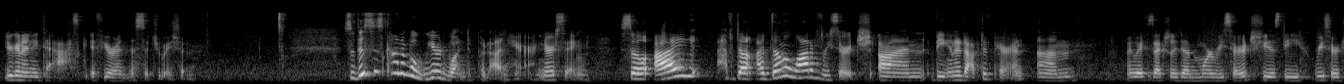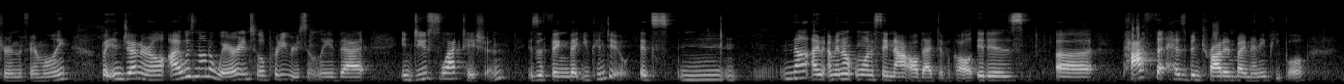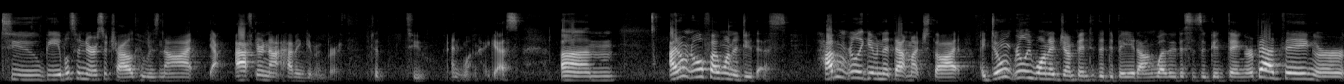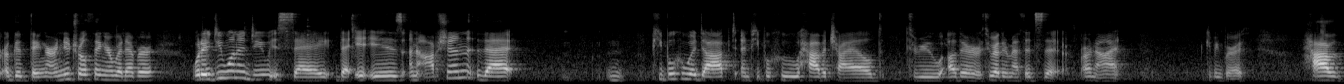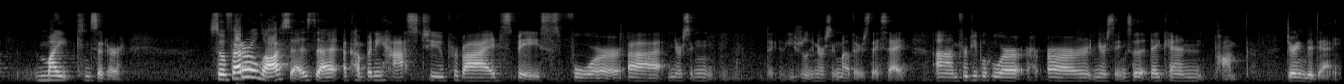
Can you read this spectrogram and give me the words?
you're going to need to ask if you're in this situation. So this is kind of a weird one to put on here, nursing. So I have done, I've done a lot of research on being an adoptive parent. Um, my wife has actually done more research. She is the researcher in the family. But in general, I was not aware until pretty recently that induced lactation is a thing that you can do. It's not, I mean, I don't want to say not all that difficult. It is a path that has been trodden by many people to be able to nurse a child who is not, yeah, after not having given birth to, to anyone, I guess. Um, I don't know if I want to do this. Haven't really given it that much thought. I don't really want to jump into the debate on whether this is a good thing or a bad thing, or a good thing or a neutral thing or whatever. What I do want to do is say that it is an option that people who adopt and people who have a child through other through other methods that are not giving birth have might consider. So federal law says that a company has to provide space for uh, nursing, usually nursing mothers, they say, um, for people who are, are nursing so that they can pump during the day.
